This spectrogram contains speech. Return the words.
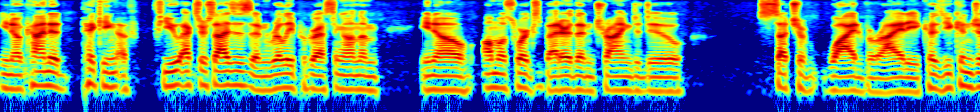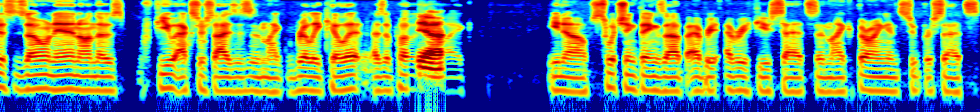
you know, kind of picking a few exercises and really progressing on them, you know, almost works better than trying to do such a wide variety because you can just zone in on those few exercises and like really kill it as opposed Yeah. to like you know switching things up every every few sets and like throwing in supersets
